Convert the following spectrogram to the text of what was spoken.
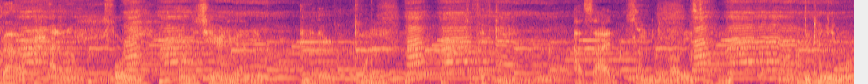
about I don't know 40 oranges here, and I got like another 20 to 50 outside. So I'm gonna give all these to the homeless. Look how many more.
